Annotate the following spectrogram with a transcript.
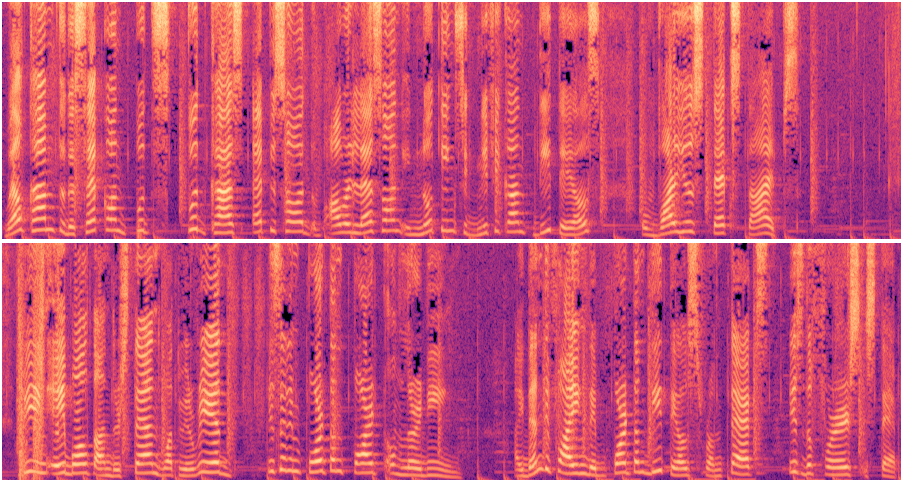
Welcome to the second podcast episode of our lesson in noting significant details of various text types. Being able to understand what we read is an important part of learning. Identifying the important details from text is the first step.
